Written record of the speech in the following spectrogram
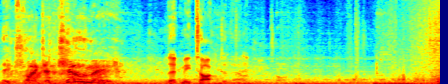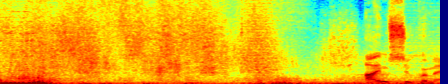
They tried to kill me. Let me talk to them. I'm Superman.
